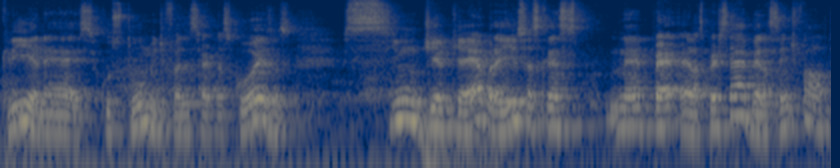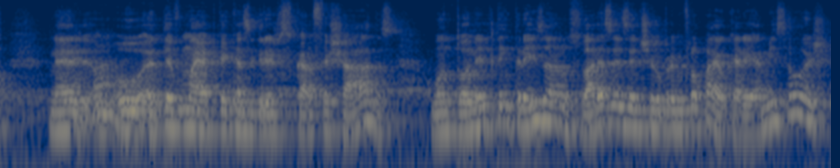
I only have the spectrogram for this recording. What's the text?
cria né, esse costume de fazer certas coisas, se um dia quebra isso, as crianças né, per, elas percebem, elas sentem falta. Né? É claro. o, teve uma época que as igrejas ficaram fechadas. O Antônio ele tem três anos. Várias vezes ele chegou para mim e falou: pai, eu quero ir à missa hoje.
